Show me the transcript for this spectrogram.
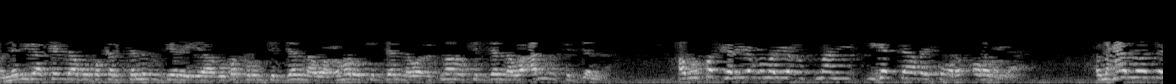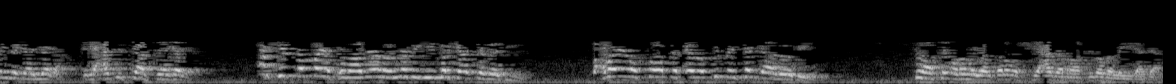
oo nebigaa ka yidhi abubakar jannadu gelaya abubakrun fi ljanna wa cumaru fi ljanna wa cusmaanu fi ljanna wa caliyun fi ljanna abubakar iyo cumar iyo cusmaan iga daabay ku odhanayaan maxaa loo daynayaa iyaga? Ila xadiiskaa sheegay markii dambay xumaadeen oo nebigii markaa dabadiyey waxba ina soo baxeen oo dib bay ka gaaloobeen. Sidaasay odhanayaan qolada shiicada raafidada la yidhahdaa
